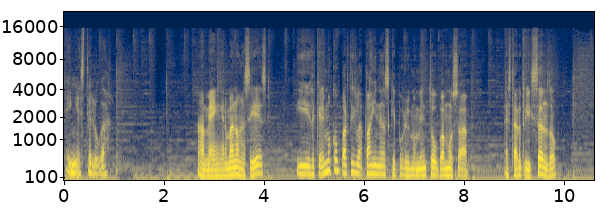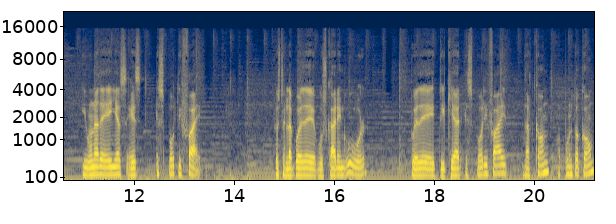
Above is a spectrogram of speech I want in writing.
en este lugar. Amén, hermanos, así es y le queremos compartir las páginas que por el momento vamos a, estar utilizando y una de ellas es Spotify. Usted la puede buscar en Google, puede cliquear spotify.com o .com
